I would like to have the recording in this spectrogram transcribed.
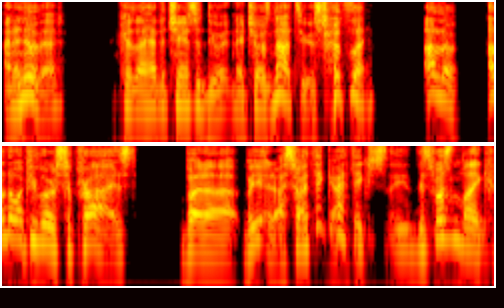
And I know that because I had the chance to do it and I chose not to. So it's like, I don't know. I don't know why people are surprised, but, uh, but yeah, so I think, I think this wasn't like,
